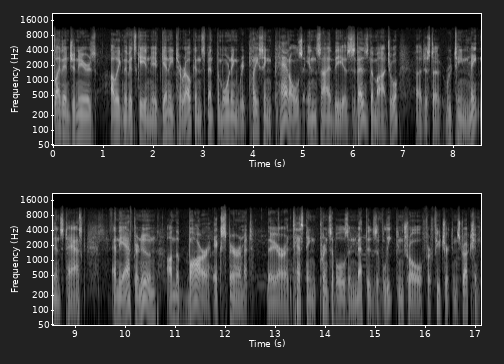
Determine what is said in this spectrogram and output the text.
Flight engineers Oleg Novitsky and Yevgeny Tarelkin spent the morning replacing panels inside the Zvezda module, uh, just a routine maintenance task, and the afternoon on the bar experiment. They are testing principles and methods of leak control for future construction.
